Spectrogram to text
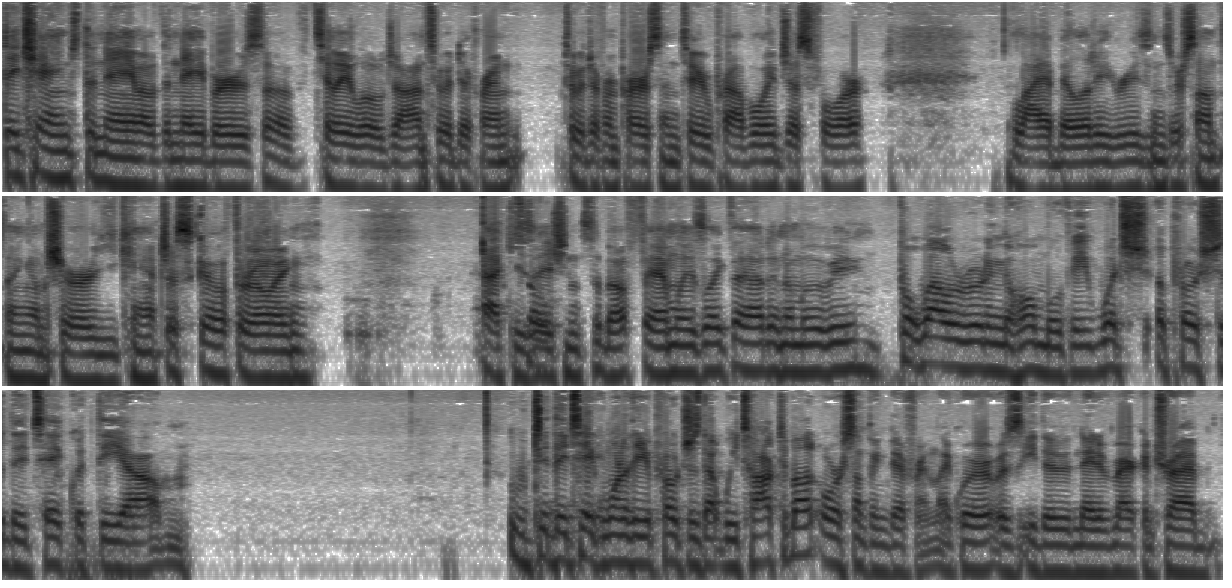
they changed the name of the neighbors of Tilly Littlejohn to a different to a different person too, probably just for liability reasons or something. I'm sure you can't just go throwing accusations so, about families like that in a movie. But while we're ruining the whole movie, which approach did they take with the um did they take one of the approaches that we talked about or something different like where it was either the Native American tribe,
